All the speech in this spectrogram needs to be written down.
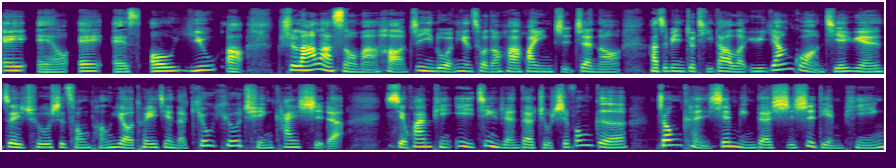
A L A S O U 啊，是拉拉索嘛？好，志毅如果念错的话，欢迎指正哦。他这边就提到了与央广结缘，最初是从朋友。推荐的 QQ 群开始的，喜欢平易近人的主持风格。中肯鲜明的时事点评，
